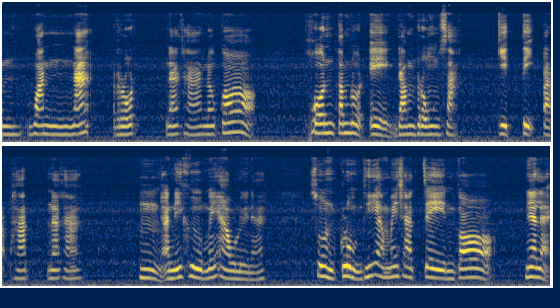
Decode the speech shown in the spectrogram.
รวันณรสนะคะ แล้วก็พลตำรวจเอกดำรงศักดิ์กิตติประพัฒน์นะคะ อืม อันนี้คือไม่เอาเลยนะ ส่วนกลุ่มที่ยังไม่ชัดเจนก็เนี่ยแหละ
